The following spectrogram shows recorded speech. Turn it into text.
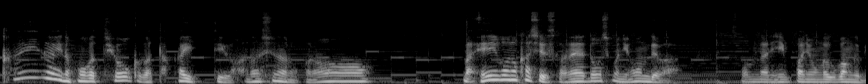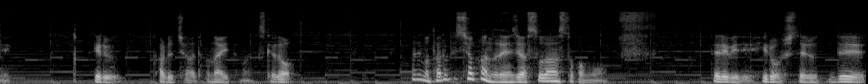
海外の方が評価が高いっていう話なのかな。まあ、英語の歌詞ですかね。どうしても日本ではそんなに頻繁に音楽番組でけるカルチャーではないと思うんですけど、ま、でもトラビスジャパンのね、ジャストダンスとかもテレビで披露してるんで、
